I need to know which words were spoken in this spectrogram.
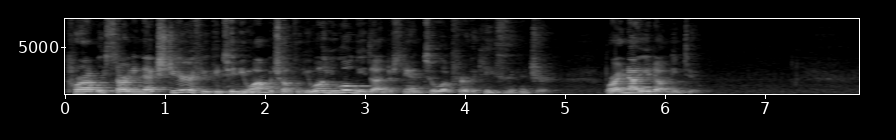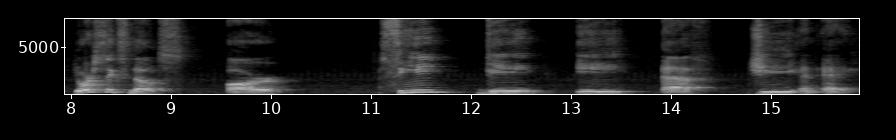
probably starting next year, if you continue on, which hopefully you will, you will need to understand to look for the key signature. But right now, you don't need to. Your six notes are C, D, E, F, G, and A.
